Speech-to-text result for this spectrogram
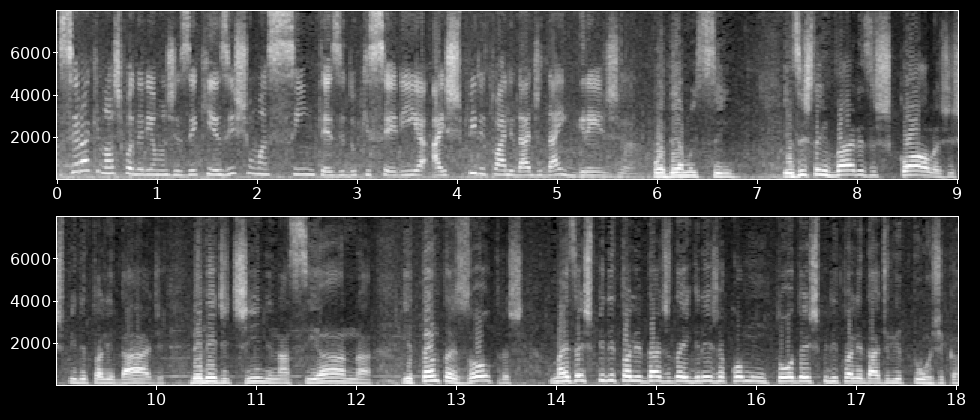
será que nós poderíamos dizer que existe uma síntese do que seria a espiritualidade da igreja? Podemos sim. Existem várias escolas de espiritualidade, Beneditine, Naciana e tantas outras, mas a espiritualidade da igreja como um todo é a espiritualidade litúrgica.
